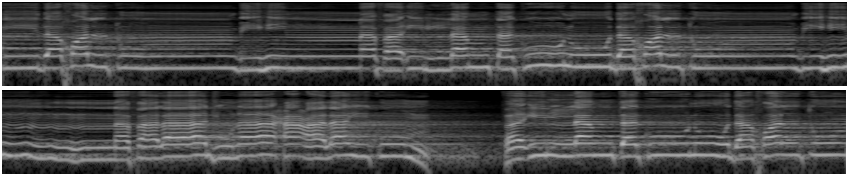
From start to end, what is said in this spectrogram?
اللاتي دخلتم بهن فإن لم تكونوا دخلتم بهن فلا جناح عليكم فإن لم تكونوا دخلتم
